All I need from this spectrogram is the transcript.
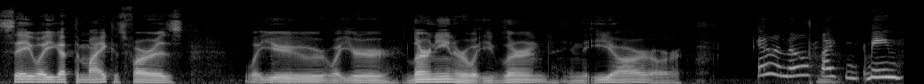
say while you got the mic, as far as what you what you're learning or what you've learned in the ER or Yeah, no, I, I mean,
